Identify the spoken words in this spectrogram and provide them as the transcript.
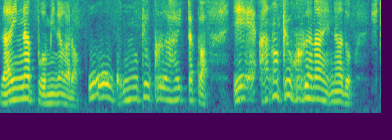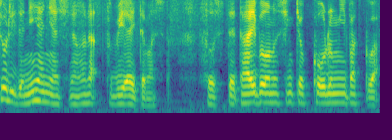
ラインナップを見ながら、おお、この曲が入ったか、えー、あの曲がない、など、一人でニヤニヤしながらつぶやいてました。そして待望の新曲「コールミーバックは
